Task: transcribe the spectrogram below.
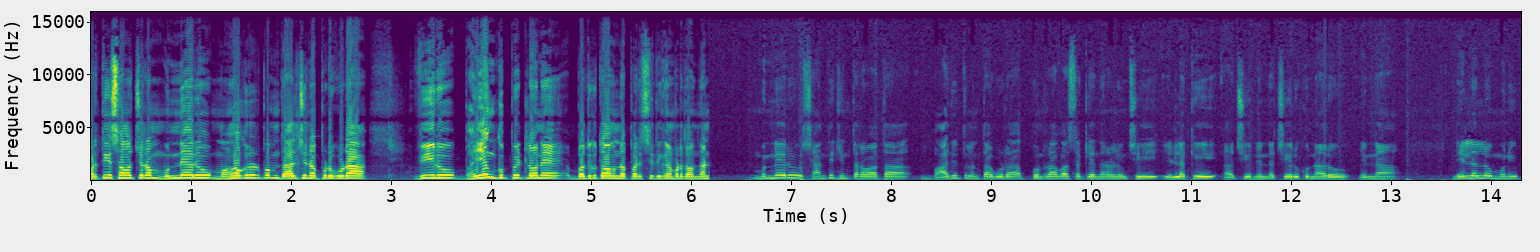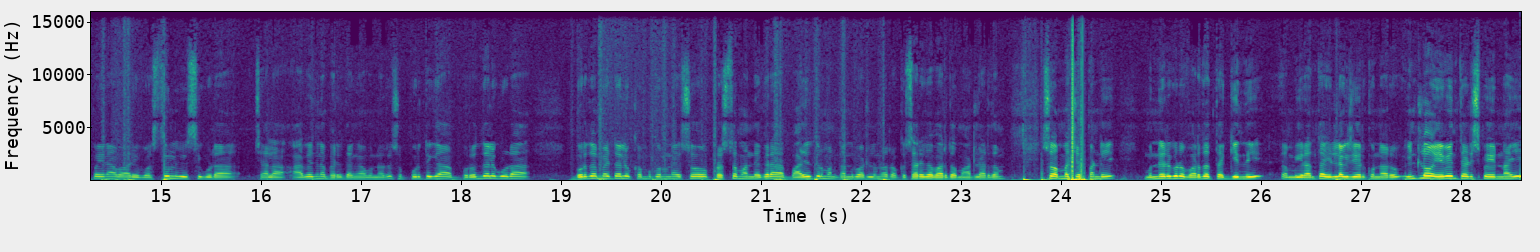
ప్రతి సంవత్సరం మున్నేరు మహోగ్రూపం దాల్చినప్పుడు కూడా వీరు భయం గుప్పిట్లోనే బతుకుతా ఉన్న పరిస్థితి కనబడుతోంది. మున్నేరు శాంతించిన తర్వాత బాధితులంతా కూడా పునరావాస కేంద్రాల నుంచి ఇళ్ళకి నిన్న చేరుకున్నారు. నిన్న నీళ్ళలో మునిగిపోయిన వారి వస్తువులు చూసి కూడా చాలా ఆవేదన భరితంగా ఉన్నారు. సో పూర్తిగా బురదలు కూడా బురద మెట్టలు కమ్ముకుని ఉన్నాయి సో ప్రస్తుతం మన దగ్గర బాధితులు మనకు అందుబాటులో ఉన్నారు. ఒకసారిగా వారితో మాట్లాడదాం. సో అమ్మ చెప్పండి మున్నేరు కూడా వరద తగ్గింది. మీరంతా ఇళ్ళకి చేరుకున్నారు. ఇంట్లో ఏమేమి తడిసిపోయి ఉన్నాయి?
